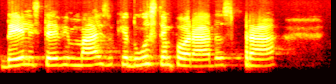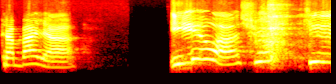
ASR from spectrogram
deles teve mais do que duas temporadas para trabalhar. E eu acho que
